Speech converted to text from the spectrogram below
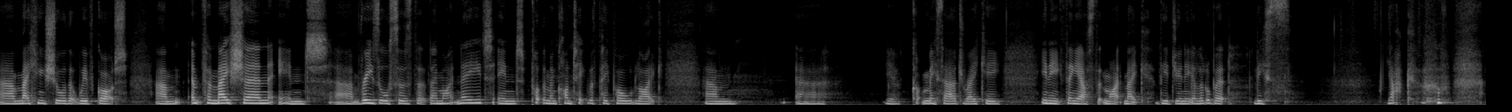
um, making sure that we've got um, information and um, resources that they might need, and put them in contact with people like, um, uh, yeah, massage, Reiki, anything else that might make their journey a little bit less yuck.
